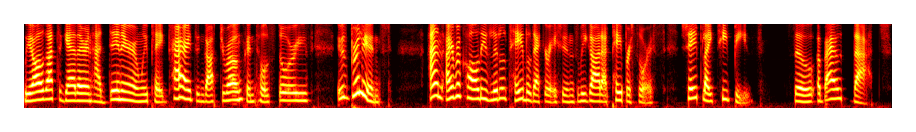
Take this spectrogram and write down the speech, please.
We all got together and had dinner and we played cards and got drunk and told stories. It was brilliant. And I recall these little table decorations we got at Paper Source, shaped like teepees. So, about that.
